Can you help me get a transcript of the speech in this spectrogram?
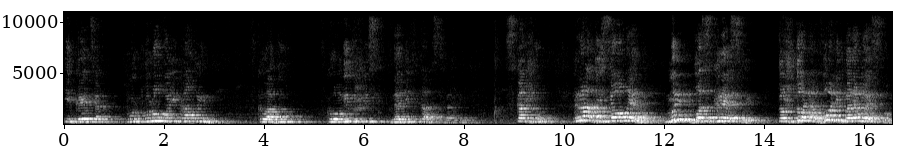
і кетях пурпурової калини вкладу, вклонившись на вівтар святий. Скажу, радуйся, Олено, ми воскресли, тож доля волі перемеслом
